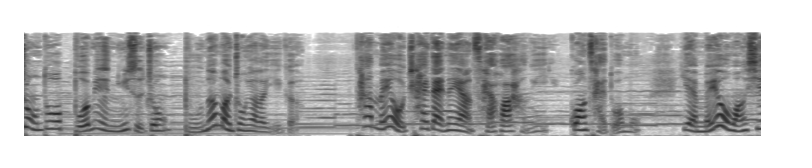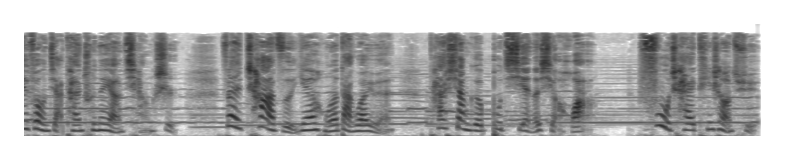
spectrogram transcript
众多薄命女子中不那么重要的一个。她没有钗黛那样才华横溢。光彩夺目，也没有王熙凤、贾探春那样强势。在姹紫嫣红的大观园，她像个不起眼的小花。副差听上去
